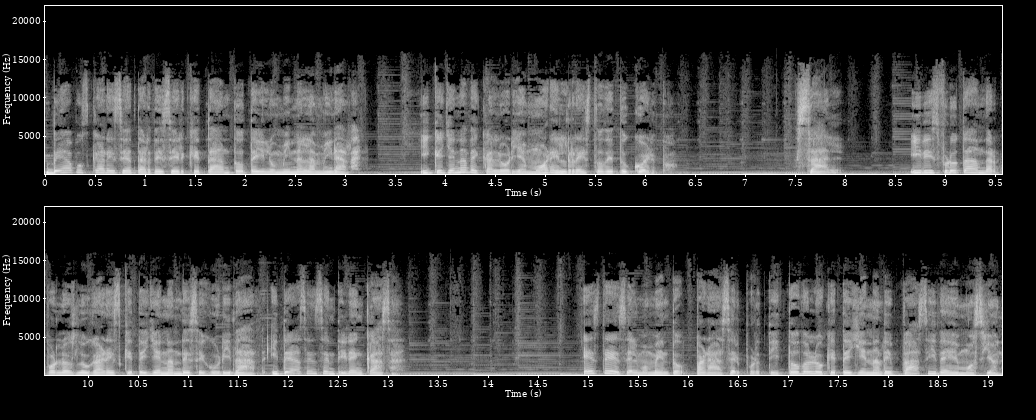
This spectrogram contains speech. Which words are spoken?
Ve a buscar ese atardecer que tanto te ilumina la mirada y que llena de calor y amor el resto de tu cuerpo. Sal y disfruta andar por los lugares que te llenan de seguridad y te hacen sentir en casa. Este es el momento para hacer por ti todo lo que te llena de paz y de emoción.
